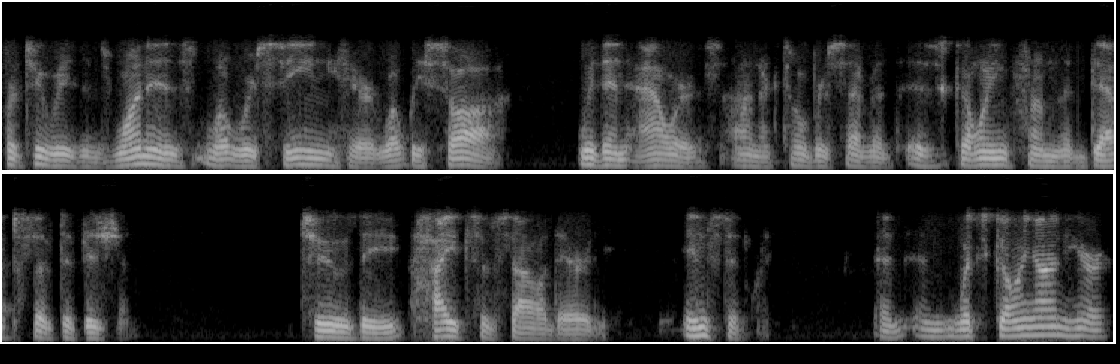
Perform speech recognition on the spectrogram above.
for two reasons. One is what we're seeing here, what we saw within hours on October 7th, is going from the depths of division to the heights of solidarity instantly. And, and what's going on here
